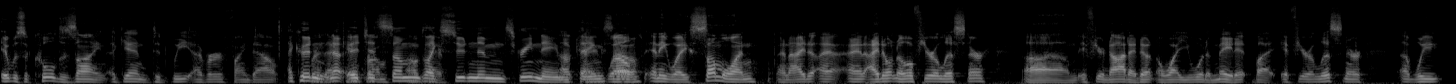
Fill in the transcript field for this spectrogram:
it was a cool design. Again, did we ever find out? I couldn't. that No, came it's some like pseudonym screen name Okay. thing. So Well, anyway, someone, and I, I, and I don't know if you're a listener. Um, if you're not, I don't know why you would have made it. But if you're a listener, uh, we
